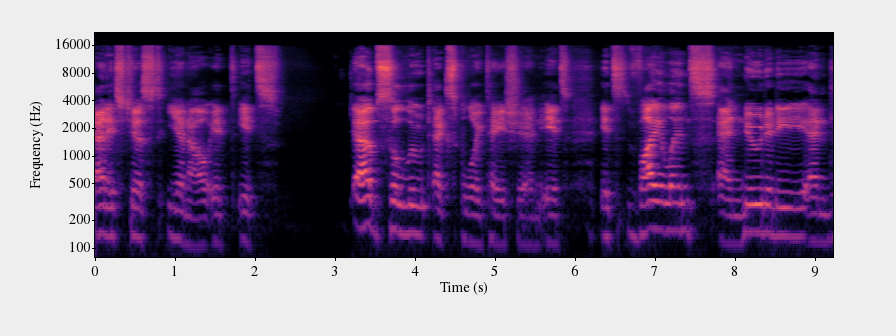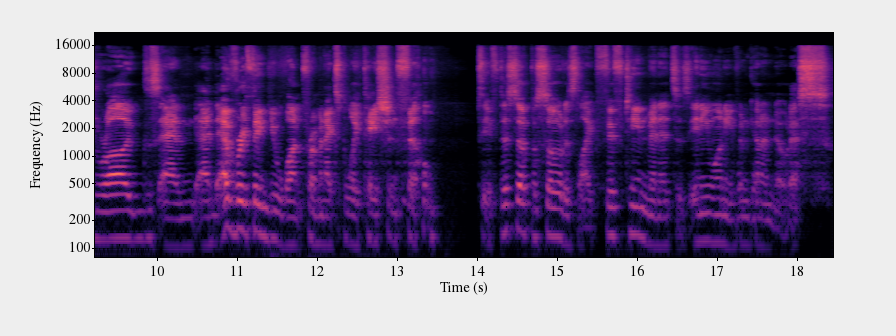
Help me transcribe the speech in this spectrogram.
and it's just, you know, it it's absolute exploitation. It's it's violence and nudity and drugs and and everything you want from an exploitation film. If this episode is like 15 minutes, is anyone even gonna notice?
